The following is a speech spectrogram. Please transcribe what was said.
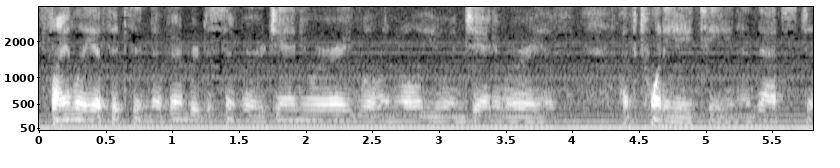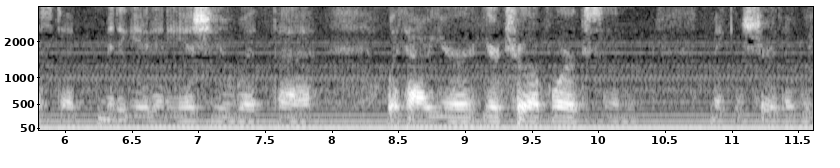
finally, if it's in November, December, or January, we'll enroll you in January of, of 2018. And that's just to mitigate any issue with, uh, with how your, your true up works and making sure that we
